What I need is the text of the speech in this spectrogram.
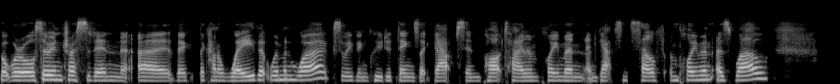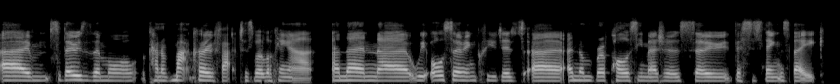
but we're also interested in uh, the, the kind of way that women work. So we've included things like gaps in part-time employment and gaps in self-employment as well. Um, so those are the more kind of macro factors we're looking at. And then uh, we also included uh, a number of policy measures. So this is things like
